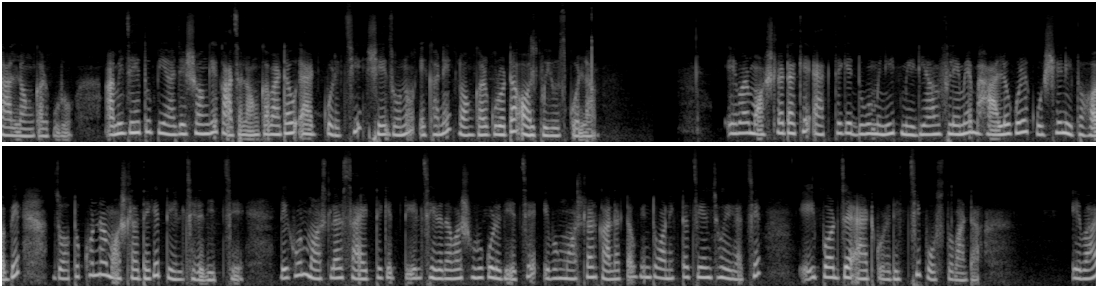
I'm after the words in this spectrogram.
লাল লঙ্কার গুঁড়ো। আমি যেহেতু পেঁয়াজের সঙ্গে কাঁচা লঙ্কা বাটাও অ্যাড করেছি সেই জন্য এখানে লঙ্কার গুঁড়োটা অল্প ইউজ করলাম। এবার মশলাটাকে এক থেকে দু মিনিট মিডিয়াম ফ্লেমে ভালো করে কষিয়ে নিতে হবে। যতক্ষণ না মশলা থেকে তেল ছেড়ে দিচ্ছে। দেখুন, মশলার সাইড থেকে তেল ছেড়ে দেওয়া শুরু করে দিয়েছে এবং মশলার কালারটাও কিন্তু অনেকটা চেঞ্জ হয়ে গেছে। এই পর্যায়ে অ্যাড করে দিচ্ছি পোস্ত বাটা। এবার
